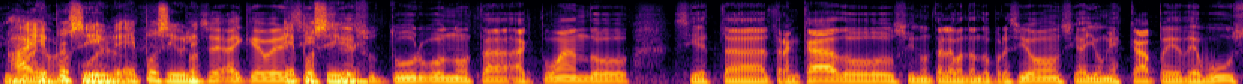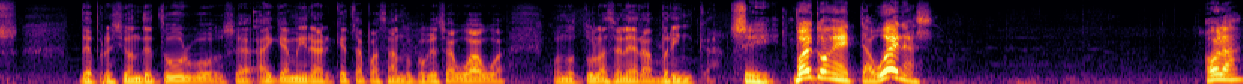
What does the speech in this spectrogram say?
si Ah, es no posible, recuerdo. es posible. Entonces hay que ver Es si, posible. si su turbo no está actuando, si está trancado, si no está levantando presión, si hay un escape de bus de presión de turbo. O sea, hay que mirar qué está pasando, porque esa guagua, cuando tú la aceleras, brinca. Sí. Voy con esta. Buenas. Hola.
